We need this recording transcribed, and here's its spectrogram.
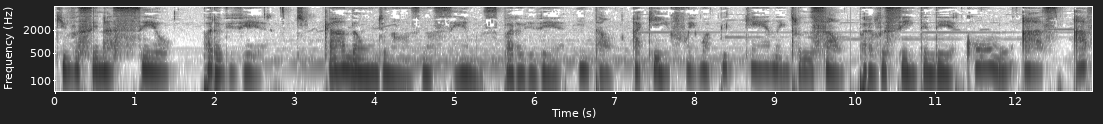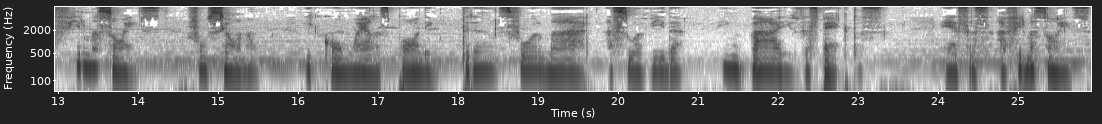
que você nasceu para viver, que cada um de nós nascemos para viver. Então, aqui foi uma pequena introdução para você entender como as afirmações funcionam e como elas podem transformar a sua vida em vários aspectos. Essas afirmações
